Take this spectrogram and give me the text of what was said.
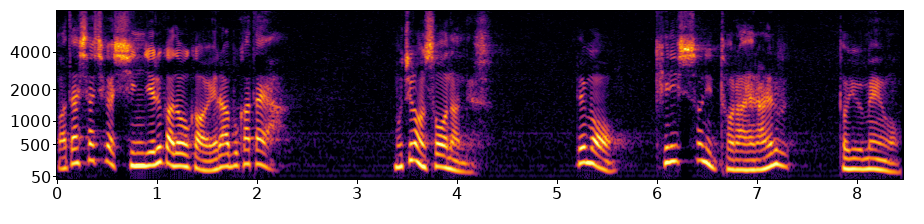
私たちが信じるかどうかを選ぶ方や。もちろんそうなんです。でもキリストに捉えられるという面を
